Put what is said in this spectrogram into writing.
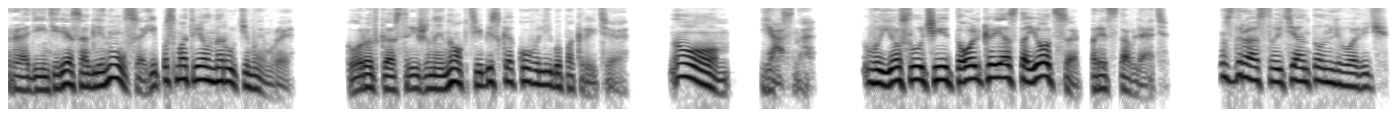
Ради интереса оглянулся и посмотрел на руки Мымры. Коротко остриженные ногти без какого-либо покрытия. Ну, ясно. В ее случае только и остается представлять. «Здравствуйте, Антон Львович».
